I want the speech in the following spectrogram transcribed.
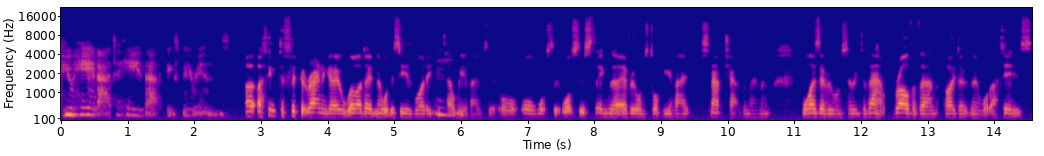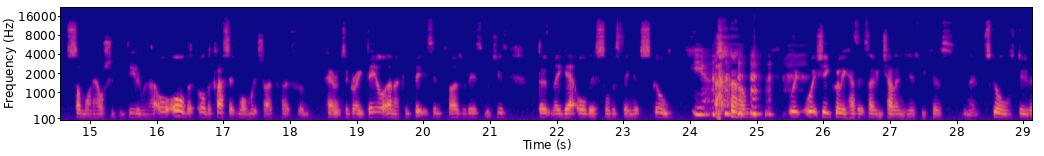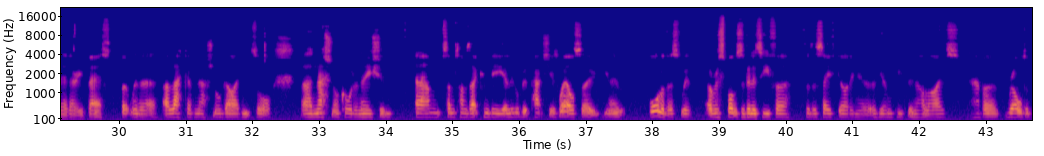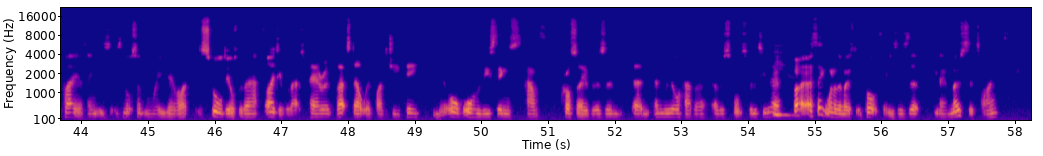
To hear that, to hear that experience. I think to flip it around and go, well, I don't know what this is. Why don't you mm. tell me about it? Or, or what's the, what's this thing that everyone's talking about? Snapchat at the moment. Why is everyone so into that? Rather than I don't know what that is. Someone else should be dealing with that. Or, or the or the classic one, which I've heard from parents a great deal, and I completely sympathise with this, which is don't they get all this sort of thing at school? Yeah. um, which, which, equally has its own challenges because you know schools do their very best, but with a, a lack of national guidance or uh, national coordination, um, sometimes that can be a little bit patchy as well. So you know, all of us with a responsibility for for the safeguarding of young people in our lives have a role to play. I think it's, it's not something where you go right. The school deals with that. I deal with that as a parent. That's dealt with by the GP. You know, all, all of these things have crossovers and, and, and we all have a, a responsibility there. Yeah. But I think one of the most important things is that, you know, most of the time,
